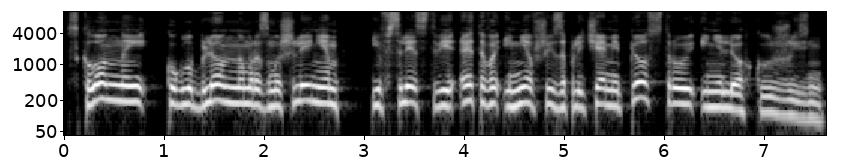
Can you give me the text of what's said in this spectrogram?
склонный к углубленным размышлениям и вследствие этого имевший за плечами пеструю и нелегкую жизнь.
